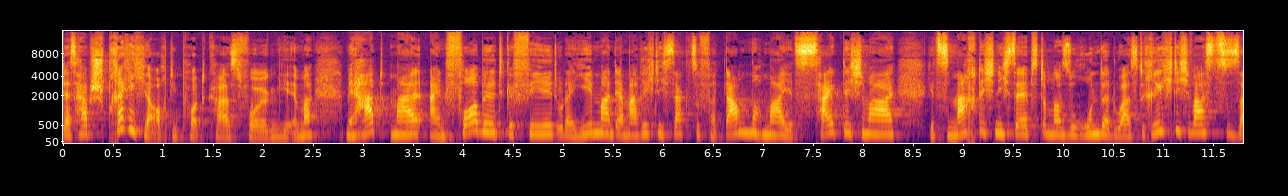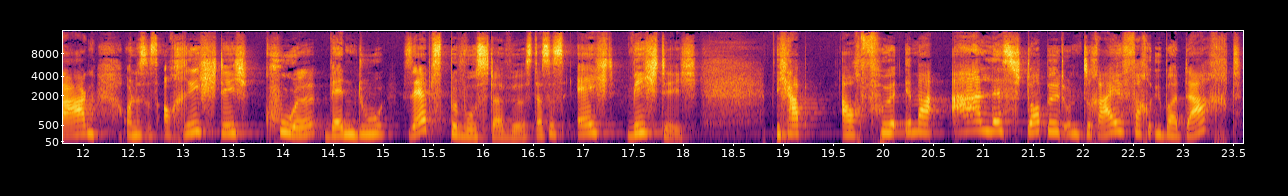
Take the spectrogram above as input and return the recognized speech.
deshalb spreche ich ja auch die Podcast-Folgen hier immer. Mir hat mal ein Vorbild gefehlt oder jemand, der mal richtig sagt, so verdammt nochmal, jetzt zeig dich mal, jetzt mach dich nicht selbst immer so runter, du hast richtig was zu sagen und es ist auch richtig cool, wenn du selbstbewusster wirst. Das ist echt wichtig. Ich habe auch früher immer alles doppelt und dreifach überdacht,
